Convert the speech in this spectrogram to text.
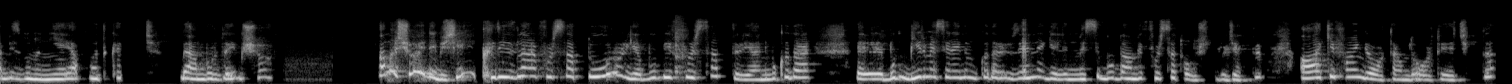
ya biz bunu niye yapmadık? Ben buradayım şu an. Ama şöyle bir şey, krizler fırsat doğurur ya, bu bir fırsattır yani bu kadar, e, bu bir meselenin bu kadar üzerine gelinmesi buradan bir fırsat oluşturacaktır. Akif hangi ortamda ortaya çıktı?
